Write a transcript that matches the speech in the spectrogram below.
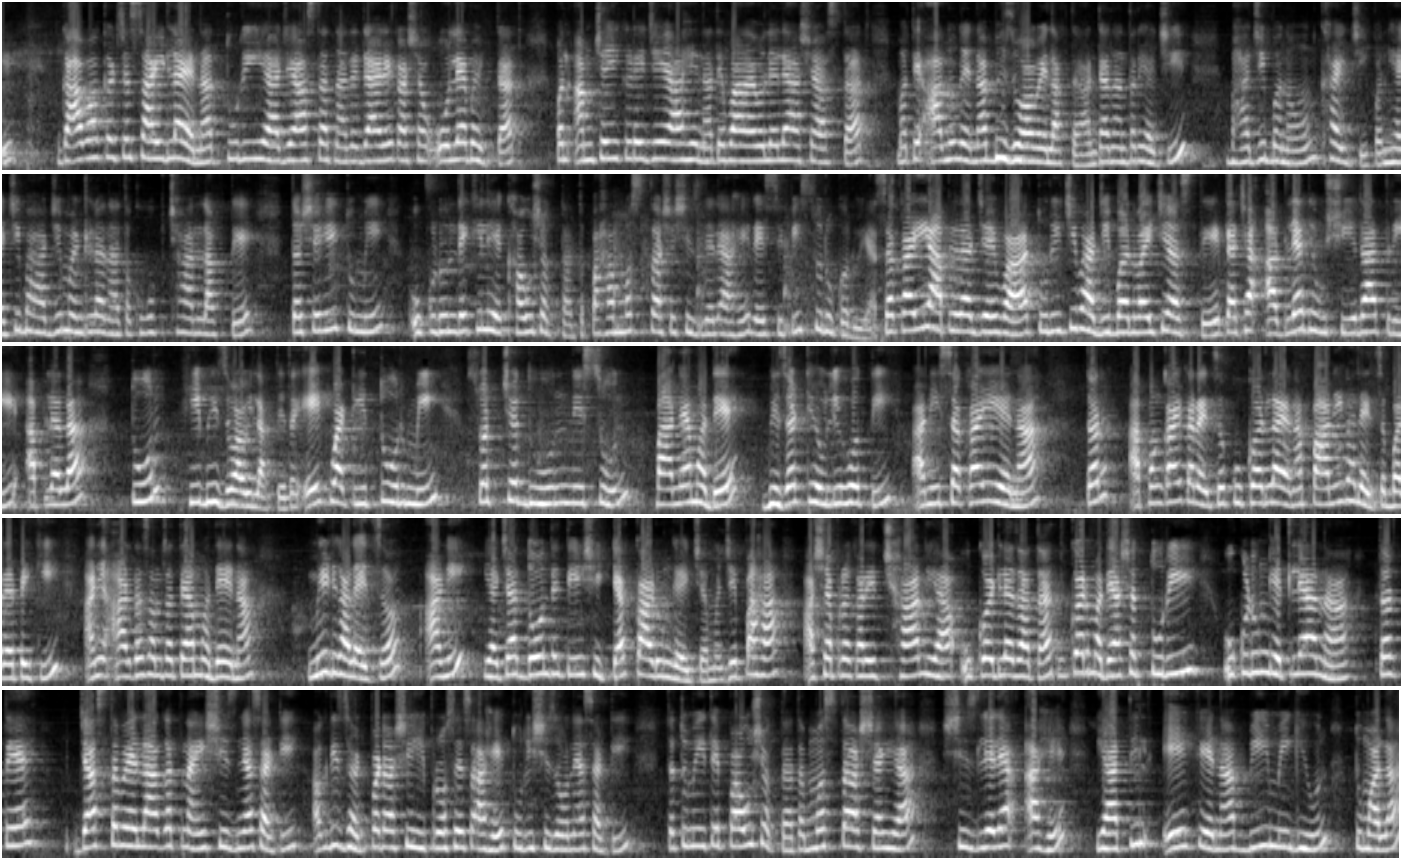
गावाकडच्या साईडला आहे ना तुरी ह्या ज्या असतात ना ते डायरेक्ट अशा ओल्या भेटतात. पण आमच्या इकडे जे आहे ना ते वाळवलेल्या अशा असतात. मग ते आणून आहे ना भिजवावे लागतात. आणि त्यानंतर ह्याची भाजी बनवून खायची. पण ह्याची भाजी म्हटलं ना तर खूप छान लागते. तसेही तुम्ही उकडून देखील हे खाऊ शकता. तर पहा मस्त असे शिजलेले आहे. रेसिपी सुरू करूया सकाळी आपल्याला जेव्हा तुरीची भाजी बनवायची असते त्याच्या आदल्या दिवशी रात्री आपल्याला तूर ही भिजवावी लागते. तर एक वाटी तूर मी स्वच्छ धुवून निसून पाण्यामध्ये भिजत ठेवली होती आणि सकाळी आहे ना तर आपण काय करायचं कुकरला आहे ना पाणी घालायचं बऱ्यापैकी आणि अर्धा चमचा त्यामध्ये आहे ना मीठ घालायचं आणि ह्याच्या दोन ते तीन शिट्ट्या काढून घ्यायच्या. म्हणजे पहा अशा प्रकारे छान ह्या उकडल्या जातात. कुकरमध्ये अशा तुरी उकडून घेतल्या ना तर ते जास्त वेळ लागत नाही शिजण्यासाठी. अगदी झटपट अशी ही प्रोसेस आहे तुरी शिजवण्यासाठी. तर तुम्ही इथे पाहू शकता तर मस्त अशा ह्या शिजलेल्या आहे. ह्यातील एक आहे ना बी मी घेऊन तुम्हाला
